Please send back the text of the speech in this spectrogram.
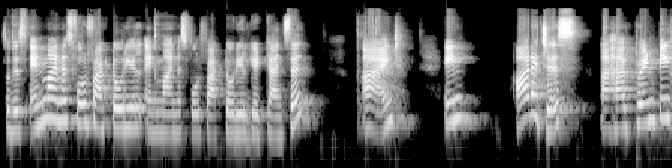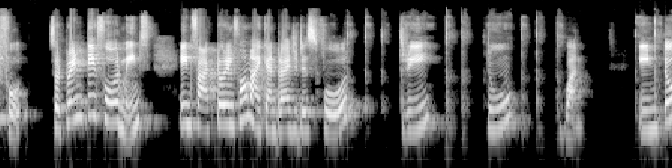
So this n minus 4 factorial, n minus 4 factorial get cancelled and in RHS I have 24. So 24 means in factorial form I can write it as 4, 3, 2, 1 into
